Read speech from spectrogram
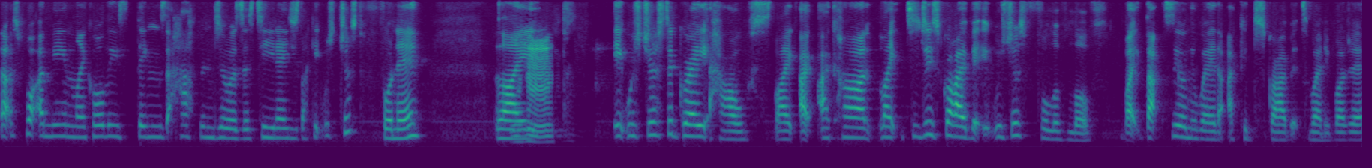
that's what I mean. Like all these things that happened to us as teenagers. Like it was just funny. Like Mhm. it was just a great house. Like I, I can't like to describe it. It was just full of love. Like that's the only way that I could describe it to anybody.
